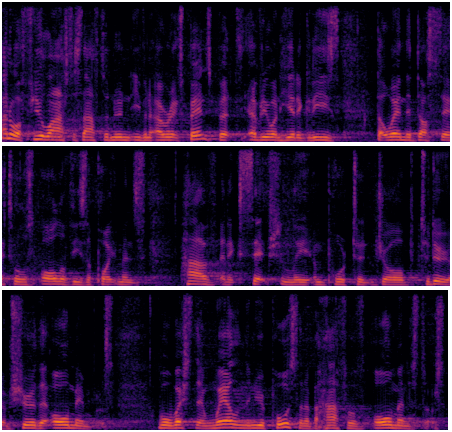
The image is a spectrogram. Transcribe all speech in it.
I know, a few laughs this afternoon, even at our expense, but everyone here agrees that when the dust settles, all of these appointments have an exceptionally important job to do. I'm sure that all members will wish them well in the new post, and on behalf of all ministers,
